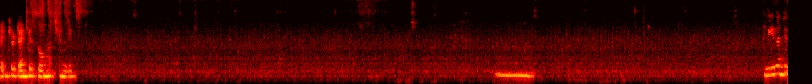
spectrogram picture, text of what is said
Thank you thank you so much అండి. ప్లీజ్ అండి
